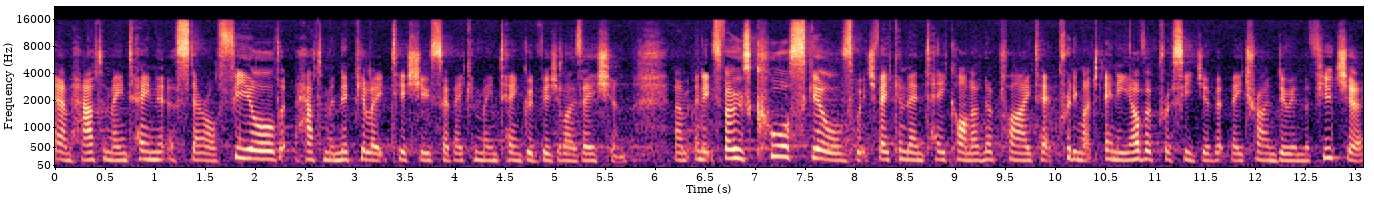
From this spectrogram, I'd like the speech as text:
um, how to maintain a sterile field, how to manipulate tissue so they can maintain good visualization. Um, and it's those core skills which they can then take on and apply to pretty much any other procedure that they try and do in the future,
